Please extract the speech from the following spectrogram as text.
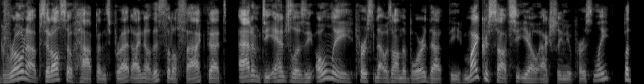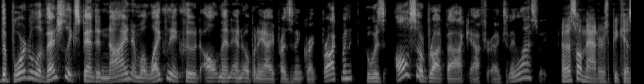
grown-ups, it also happens, Brett. I know this little fact that Adam D'Angelo is the only person that was on the board that the Microsoft CEO actually knew personally. But the board will eventually expand to nine and will likely include Altman and OpenAI President Greg Brockman, who was also brought back after exiting last week. Now, this all matters because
